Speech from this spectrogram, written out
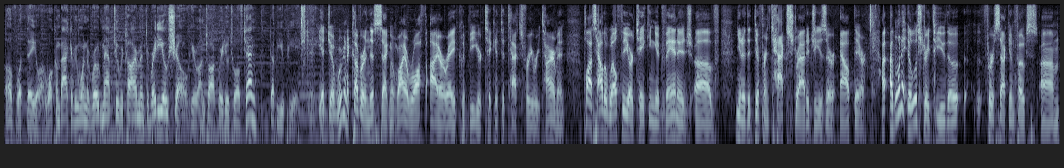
of what they are. Welcome back, everyone, to Roadmap to Retirement, the radio show here on Talk Radio 1210, WPHT. Yeah, Joe, we're going to cover in this segment why a Roth IRA could be your ticket to tax free retirement, plus how the wealthy are taking advantage of you know the different tax strategies that are out there. I, I want to illustrate to you, though, for a second, folks. Um,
